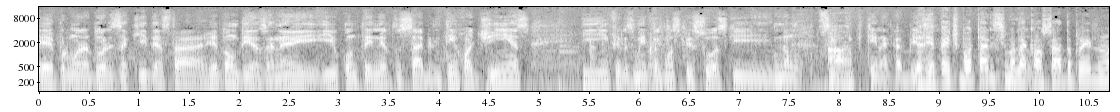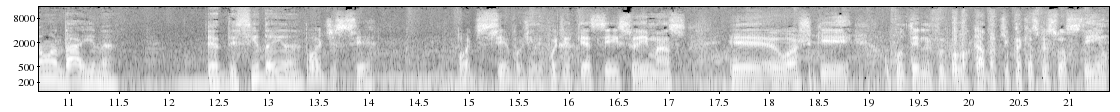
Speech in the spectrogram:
eh, por moradores aqui desta redondeza, né? E, e, o container, tu sabe, ele tem rodinhas e infelizmente algumas pessoas que não sei ah, o que, que, tem na cabeça. De repente botaram em cima da calçada para ele não andar aí, né? É descida aí, né? Pode ser. Pode ser, Valdinei, pode até ser isso aí, mas é, eu acho que o container foi colocado aqui para que as pessoas tenham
